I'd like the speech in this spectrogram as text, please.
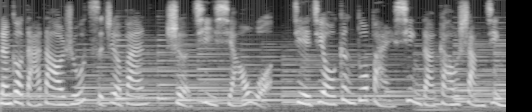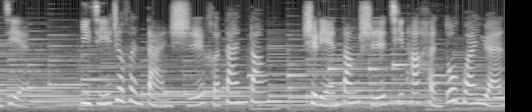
能够达到如此这般舍弃小我、解救更多百姓的高尚境界，以及这份胆识和担当，是连当时其他很多官员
